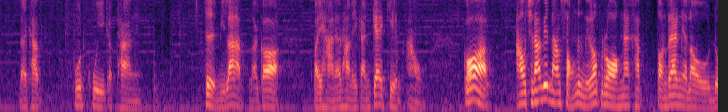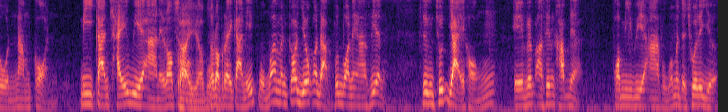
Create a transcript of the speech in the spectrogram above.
ำนะครับ พูดคุยกับทางเจริญมีลาบ แล้วก็ไปหาแนวทางในการแก้เกมเอา ก็เอาชนะเวียดนาม 2-1 ในรอบรองนะครับ ตอนแรกเนี่ยเราโดนนำก่อน มีการใช้ VAR ในรอบรใช่องครับผมสำหรับรายการนี้ผมว่ามันก็ยกระดับฟุตบอลในอาเซียน ซึ่งชุดใหญ่ของ AFF อาเซียนคัพเนี่ยพอมี VAR ผมว่ามันจะช่วยได้เยอะ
